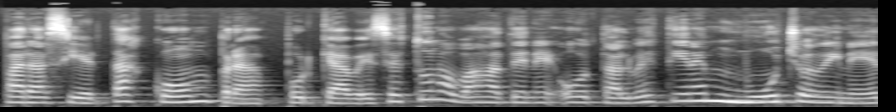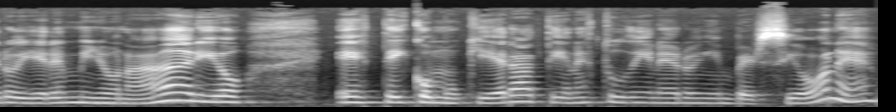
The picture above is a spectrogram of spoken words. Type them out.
para ciertas compras, porque a veces tú no vas a tener, o tal vez tienes mucho dinero y eres millonario, este, y como quiera tienes tu dinero en inversiones,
